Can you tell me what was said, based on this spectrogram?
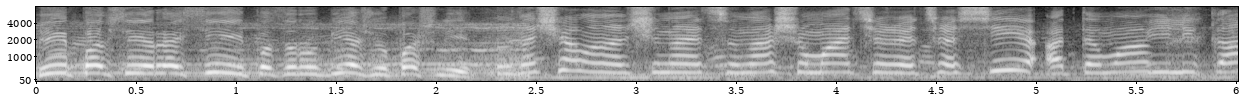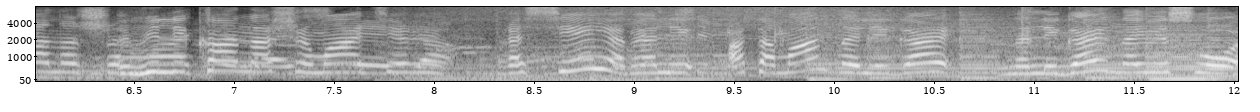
и по всей России, и по зарубежью пошли. Сначала начинается наша матерь Россия, атаман. Велика наша Велика матерь наша Россия. матерь Россия, нали- атаман налегай, налегай на весло.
